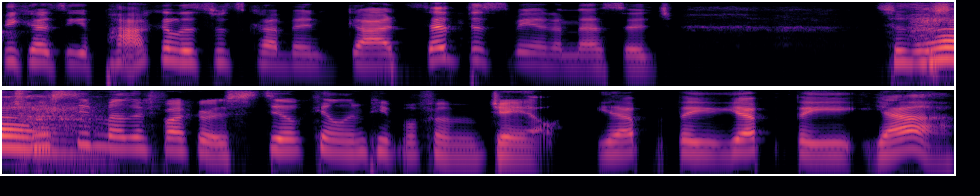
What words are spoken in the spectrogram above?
because the apocalypse was coming. God sent this man a message. So this twisted motherfucker is still killing people from jail. Yep. They yep, they yeah,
